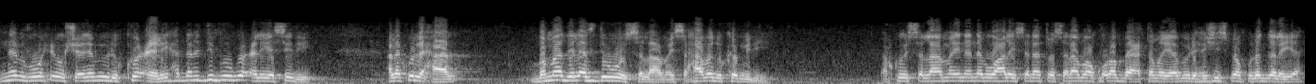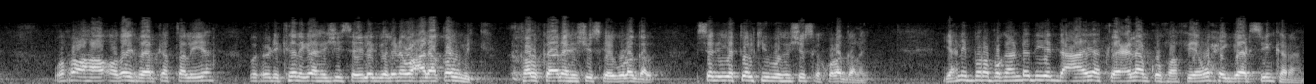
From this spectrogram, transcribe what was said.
nebigu wixii uu sheegay buu yihi ku celi. Haddana dib buu ugu celiyay sidii calaa kulli xaal damaad ilasdi wuu islaamay saxaabadu ka mid yihi markuu islaamayna nebigu calayhi salaatu wasalaam waan kula beectamayaa buu yihi heshiis baan kula gelaya wuxuu ahaa oday reer ka taliya wuxuu yihi keligaa heshiis ayla gelina wa calaa qowmik tolkaana heshiiska igula gal. Isaga iyo tolkiibuu heshiiska kula galay yacni brobagandada iyo dacaayaadka iclaamku faafiyeen waxay gaadhsiin karaan.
